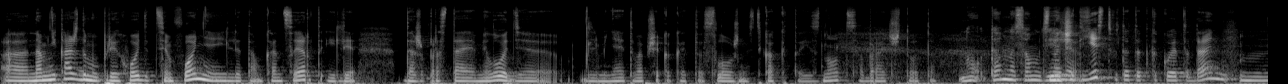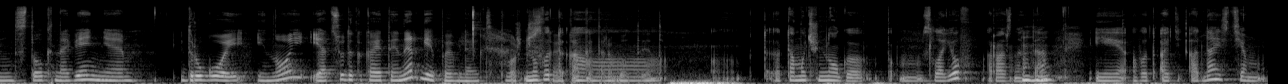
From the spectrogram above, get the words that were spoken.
Э, нам не каждому приходит симфония или там концерт или даже простая мелодия, для меня это вообще какая-то сложность. Как это из нот собрать что-то? Ну, там на самом деле... Значит, есть вот этот какое-то, да, столкновение другой иной, и отсюда какая-то энергия появляется творческая. Ну, вот, как это работает? Там очень много слоев разных, угу. да, и вот одна из тем,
